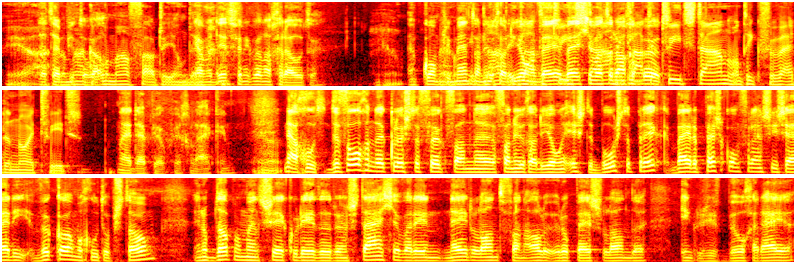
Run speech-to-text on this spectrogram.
Ja, Dat heb we je maken toch- allemaal fouten, Jan Ja, maar dit vind ik wel een grote. Een compliment Ik aan Hugo de Jonge. Weet, je wat er dan ik laat gebeurt? de tweet staan, want ik verwijder nooit tweets. Nee, daar heb je ook weer gelijk in. Nou goed, de volgende clusterfuck van, eh, van Hugo de Jonge is de boosterprik. Bij de persconferentie zei hij, we komen goed op stoom. En op dat moment circuleerde er een staatje waarin Nederland van alle Europese landen, inclusief Bulgarije,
